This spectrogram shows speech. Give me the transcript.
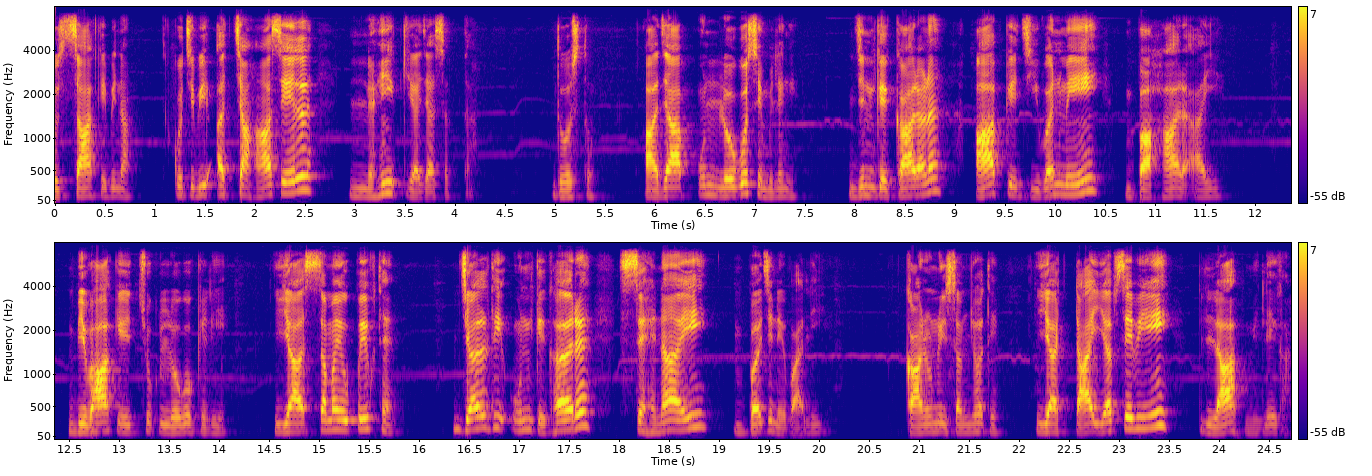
उत्साह के बिना कुछ भी अच्छा हासिल नहीं किया जा सकता। दोस्तों, आज आप उन लोगों से मिलेंगे जिनके कारण आपके जीवन में बाहर आई। विवाह के इच्छुक लोगों के लिए यह समय उपयुक्त है। जल्द ही उनके घर सहनाई बजने वाली। कानूनी समझौते या टाई अप से भी लाभ मिलेगा।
